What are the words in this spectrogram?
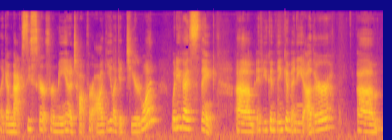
like a maxi skirt for me and a top for Augie, like a tiered one. What do you guys think? Um, if you can think of any other um,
